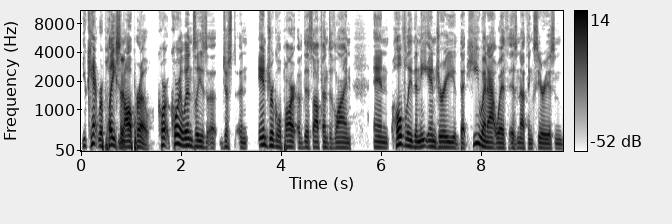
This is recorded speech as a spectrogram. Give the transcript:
you can't replace an all pro. Cor- Corey Linsley is uh, just an integral part of this offensive line and hopefully the knee injury that he went out with is nothing serious and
